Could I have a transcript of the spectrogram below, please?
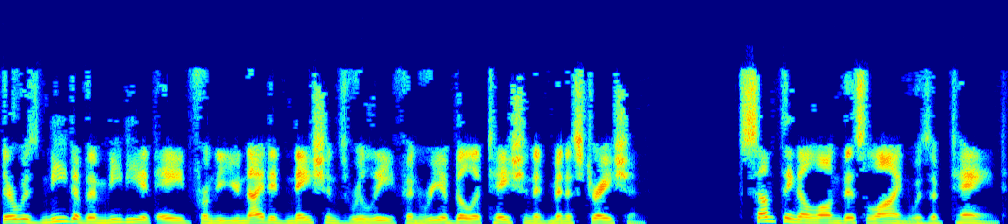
There was need of immediate aid from the United Nations Relief and Rehabilitation Administration. Something along this line was obtained.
